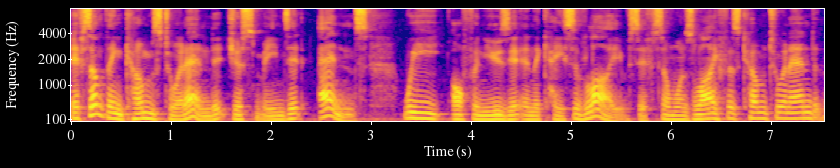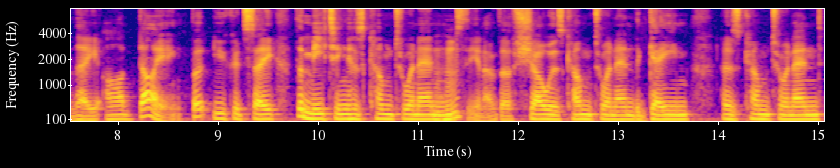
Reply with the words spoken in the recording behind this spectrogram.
If something comes to an end, it just means it ends. We often use it in the case of lives. If someone's life has come to an end, they are dying. But you could say the meeting has come to an end, mm-hmm. you know, the show has come to an end, the game has come to an end.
